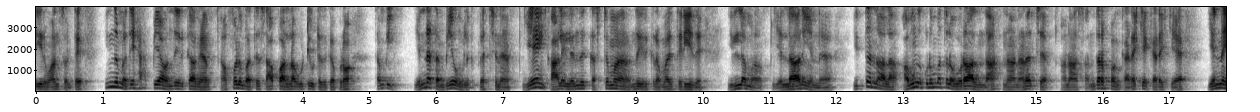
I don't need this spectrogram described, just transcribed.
தீருவான்னு சொல்லிட்டு இந்துமதி ஹாப்பியாக வந்து இருக்காங்க. அப்பன்னு பார்த்து சாப்பாடெலாம் ஊட்டி விட்டதுக்கப்புறம் தம்பி என்ன தம்பி உங்களுக்கு பிரச்சனை? ஏன் காலையிலேருந்து கஷ்டமாக வந்து இருக்கிற மாதிரி தெரியுது? இல்லைம்மா எல்லாரும் என்ன இத்தனை நாளாக அவங்க குடும்பத்தில் ஒரு ஆள் தான் நான் நினச்சேன். ஆனால் சந்தர்ப்பம் கிடைக்க கிடைக்க என்னை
